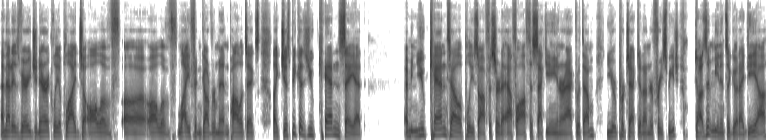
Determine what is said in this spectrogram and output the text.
and that is very generically applied to all of uh, all of life and government and politics. Like just because you can say it, I mean, you can tell a police officer to f off the second you interact with them. You're protected under free speech. Doesn't mean it's a good idea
